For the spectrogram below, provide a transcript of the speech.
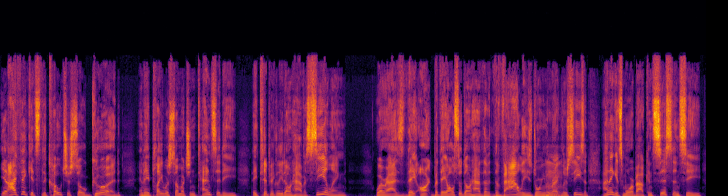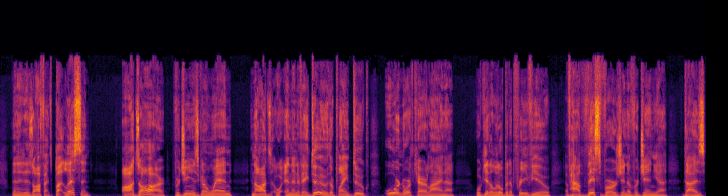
you know, I think it's the coach is so good and they play with so much intensity, they typically don't have a ceiling. Whereas they aren't, but they also don't have the, the valleys during the Mm. regular season. I think it's more about consistency than it is offense. But listen, odds are Virginia's going to win, and odds, and then if they do, they're playing Duke or North Carolina. We'll get a little bit of preview of how this version of Virginia does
